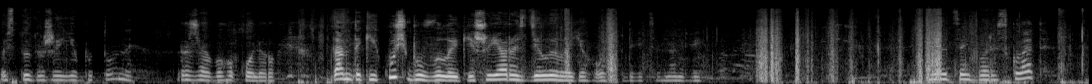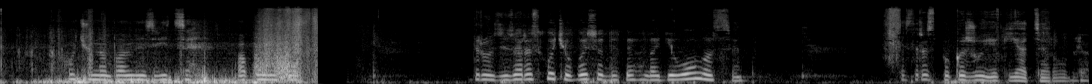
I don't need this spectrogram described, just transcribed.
Ось тут вже є бутони рожевого кольору. Там такий кущ був великий, що я розділила його, ось подивіться, на дві. І оцей бересклет хочу, напевне, звідси або його. Друзі, зараз хочу висадити гладіолуси. Зараз покажу, як я це роблю.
